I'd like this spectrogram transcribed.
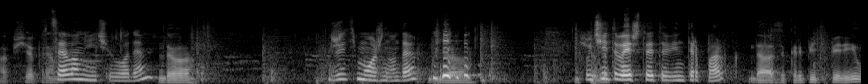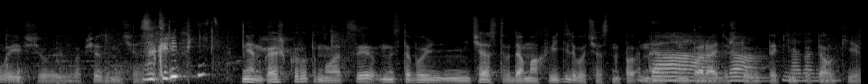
вообще В прям... целом ничего, да? Да, Жить можно, да? да. Учитывая, что это винтерпарк. Да, закрепить перила и все, вообще замечательно. Закрепить. Не, ну, конечно, круто, молодцы. Мы с тобой не часто в домах видели, вот сейчас на, па- на- Да, на параде, да, что вот такие да-да-да. потолки.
